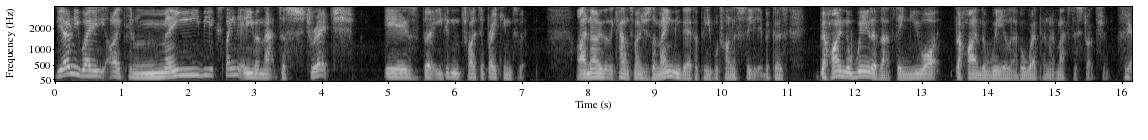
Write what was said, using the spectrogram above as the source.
The only way I can maybe explain it, and even that's a stretch, is that he didn't try to break into it. I know that the countermeasures are mainly there for people trying to steal it because behind the wheel of that thing, you are behind the wheel of a weapon of mass destruction. Yeah.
